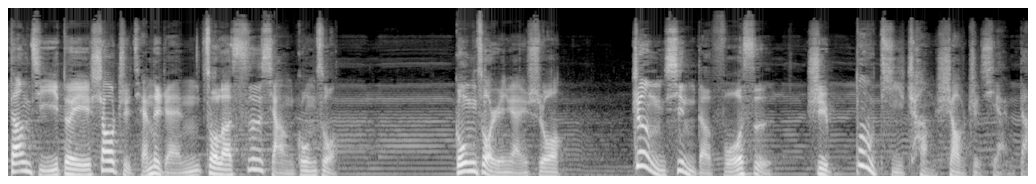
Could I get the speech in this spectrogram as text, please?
当即对烧纸钱的人做了思想工作。工作人员说，正信的佛寺是不提倡烧纸钱的，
